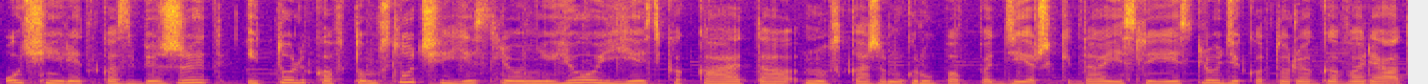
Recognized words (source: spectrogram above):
очень редко сбежит, и только в том случае, если у нее есть какая-то, ну, скажем, группа поддержки, да, если есть люди, которые говорят,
